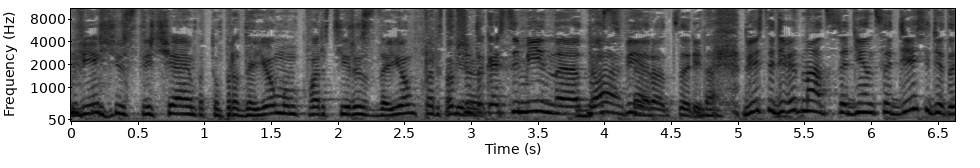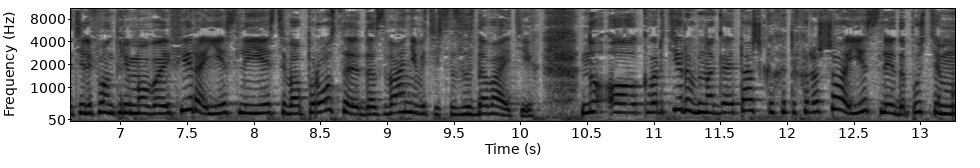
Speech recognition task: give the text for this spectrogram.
вещи встречаем, потом продаем им квартиры, сдаем квартиры. В общем, такая семейная атмосфера да, царит. Да. 219 11 10 это телефон прямого эфира. Если есть вопросы, дозванивайтесь и задавайте их. Но квартиры в многоэтажках это хорошо, а если, допустим,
